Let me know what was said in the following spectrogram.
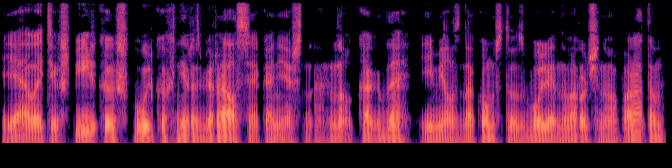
Я в этих шпильках, шпульках не разбирался, конечно, но когда имел знакомство с более навороченным аппаратом,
